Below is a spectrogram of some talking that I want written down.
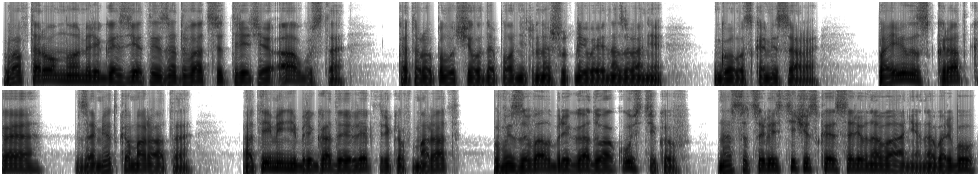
во втором номере газеты за 23 августа, которая получила дополнительное шутливое название Голос комиссара, появилась краткая заметка Марата. От имени бригады электриков Марат вызывал бригаду акустиков на социалистическое соревнование на борьбу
